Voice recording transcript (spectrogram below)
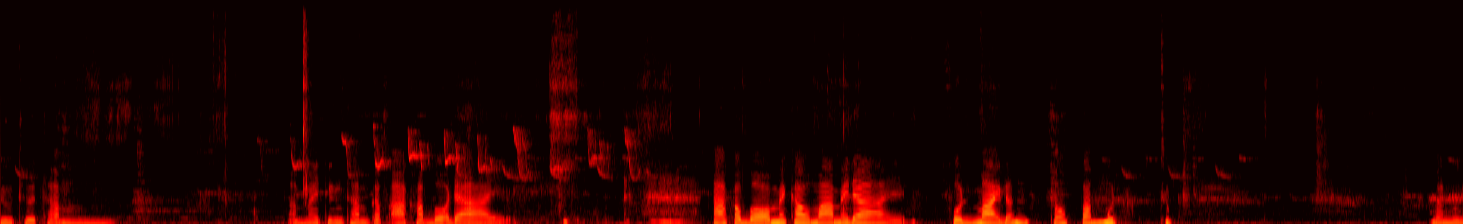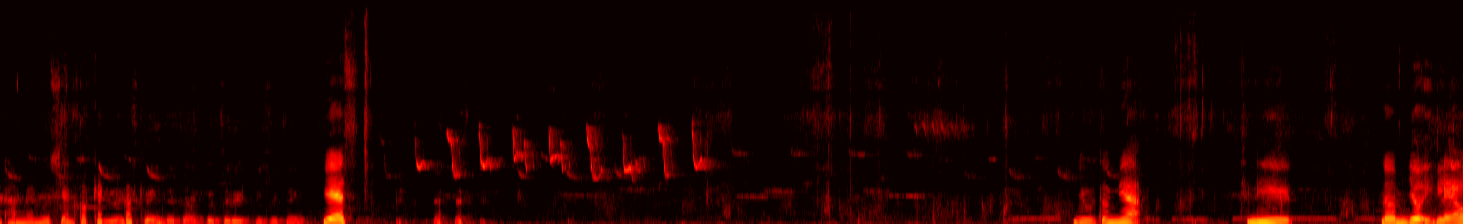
ดูเธอทำทำไมถึงทำกับอาคาโบได้ อาคาโบไม่เข้ามาไม่ได้ ฝนมาอีกแล้วท้องฟ้าหมุดทึบ วันนู้นทำเลยรู้เสียงก็แก๊ก You ก็แก๊ก explained that I put electricity. yes อยู่ตรงเนี้ย ที่นี่เริ่มเยอะอีกแล้ว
